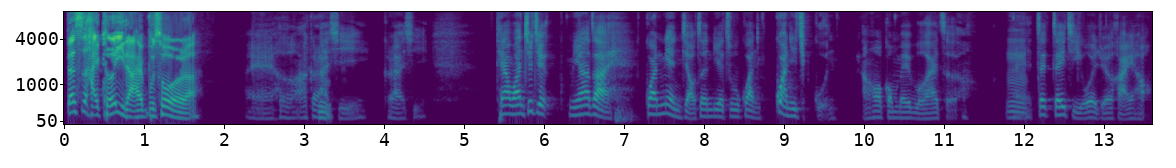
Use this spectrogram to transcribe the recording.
但是还可以的，还不错了。哎，好，啊，过来是，过来是听完这集明仔载观念矫正列主管灌一滚，然后公没不爱者，嗯嗯，，这这一集我也觉得还好。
